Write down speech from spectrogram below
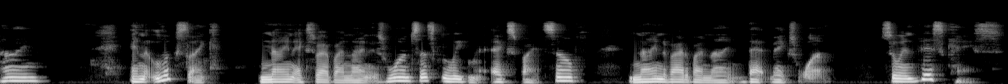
9. And it looks like 9x divided by 9 is 1, so that's going to leave my x by itself. 9 divided by 9, that makes 1. So in this case,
